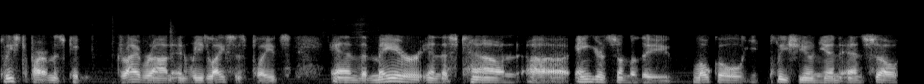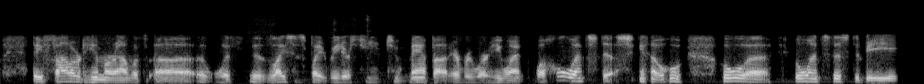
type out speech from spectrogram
police departments could drive around and read license plates. And the mayor in this town uh, angered some of the local police union, and so they followed him around with uh, with license plate readers to, to map out everywhere he went. Well, who wants this? You know, who who uh, who wants this to be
